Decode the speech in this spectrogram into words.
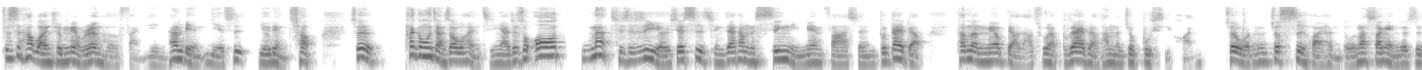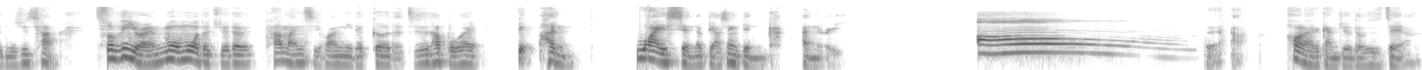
就是他完全没有任何反应，他脸也是有点臭，所以他跟我讲的时候，我很惊讶，就说哦，那其实是有一些事情在他们心里面发生，不代表他们没有表达出来，不代表他们就不喜欢，所以我就释怀很多。那商演就是你去唱。说不定有人默默的觉得他蛮喜欢你的歌的，只是他不会很外显的表现给你看而已。哦，对啊，后来的感觉都是这样，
